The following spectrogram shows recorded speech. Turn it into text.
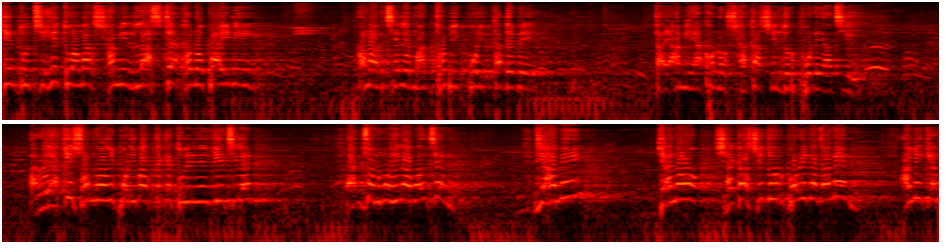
কিন্তু যেহেতু আমার স্বামীর লাশটা এখনও পাইনি, আমার ছেলে মাধ্যমিক পরীক্ষা দেবে। তাই আমি এখনও শাখা সিন্দুর পড়ে আছি। আর ওই একই সঙ্গে ওই পরিবার থেকে তুলে নিয়ে গিয়েছিলেন। একজন মহিলা বলছেন যে, আমি কেন শেখা সিঁদুর করি না জানেন? আমি কেন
